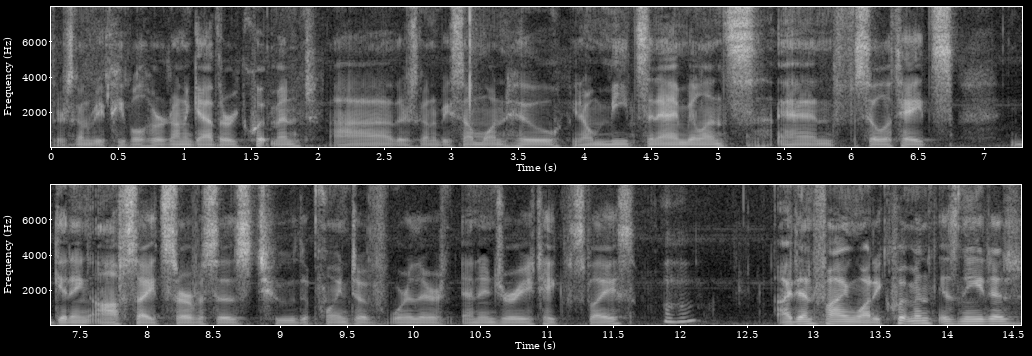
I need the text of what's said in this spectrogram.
There's going to be people who are going to gather equipment. Uh, there's going to be someone who you know meets an ambulance and facilitates getting off-site services to the point of where there an injury takes place identifying what equipment is needed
